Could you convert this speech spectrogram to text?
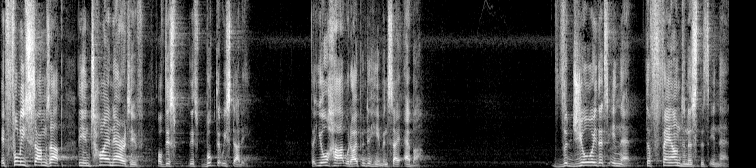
It fully sums up the entire narrative of this, this book that we study that your heart would open to Him and say, Abba. The joy that's in that, the foundness that's in that.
